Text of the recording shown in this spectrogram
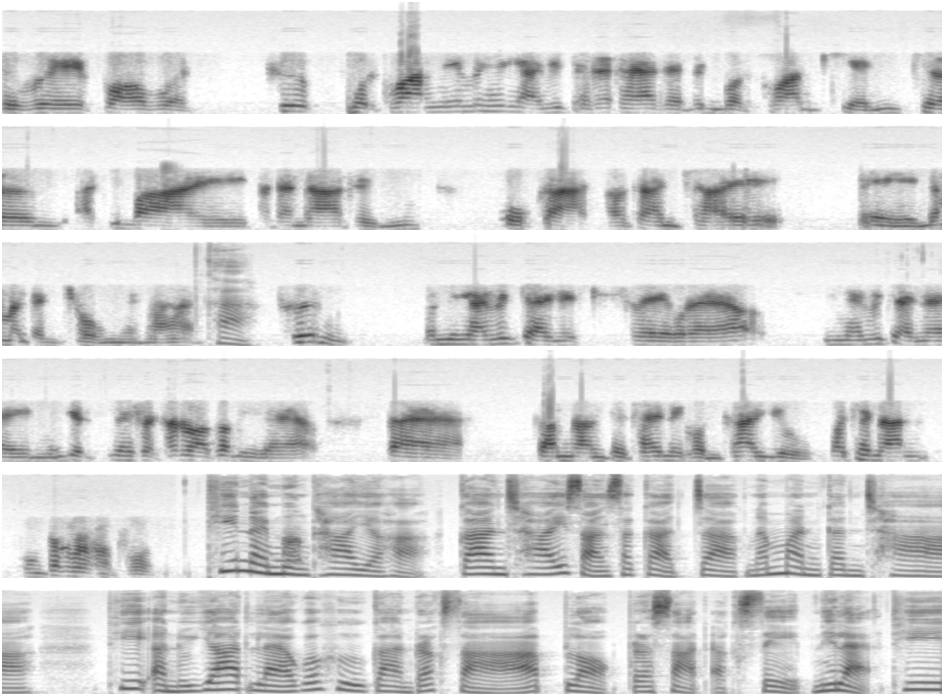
The Way Forward คือบทความนี้ไม่ใช่งานวิจัยแท้ๆแต่เป็นบทความเขียนเชิงอธิบายพัฒนาถึงโอกาสของการใช้เอ่อน้ำมันกัญชงเนี่ยนะฮะค่ะซึ่งมันมีงานวิจัยในเทรลแล้ว มีงานวิจัยในเหมือนกับในสัตว์ทดลองก็มีแล้ว แต่กำลังจะใช้ในคนไข้อยู่ เพราะฉะนั้นคงต้องรอผลที่ในเมืองไทยอะค่ะ การใช้สารสกัดจากน้ำมันกัญชา ที่อนุญาตแล้วก็คือการรักษาปลอกประสาทอักเสบนี่แหละที่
